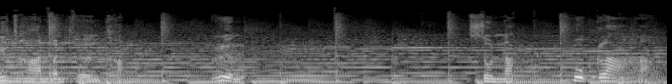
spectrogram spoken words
นิทานบันเทิงธรรม เรื่อง สุนัขผู้กล้าหาญ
